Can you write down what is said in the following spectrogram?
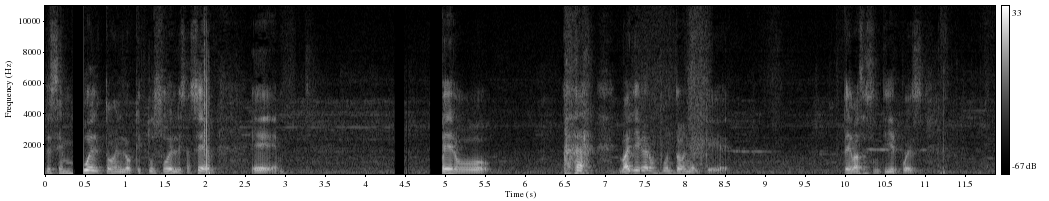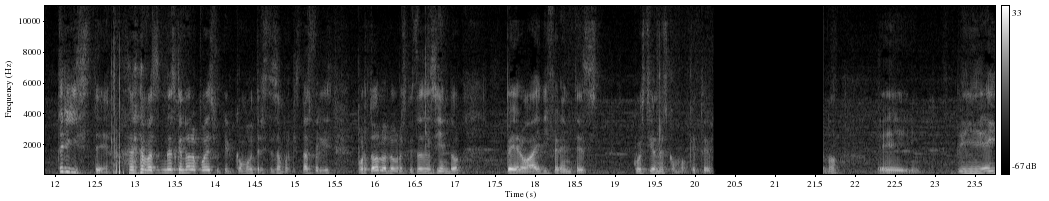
desenvuelto en lo que tú sueles hacer. Eh, pero va a llegar un punto en el que te vas a sentir pues triste. no es que no lo puedes sentir como tristeza porque estás feliz por todos los logros que estás haciendo, pero hay diferentes cuestiones como que te... ¿no? Eh, y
